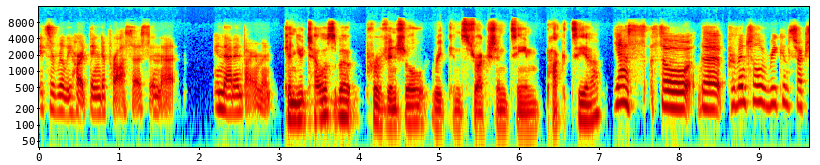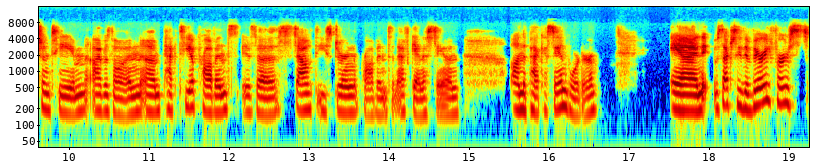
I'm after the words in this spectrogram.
it's a really hard thing to process in that in that environment. Can you tell us about Provincial Reconstruction Team Paktia? Yes. So the Provincial Reconstruction Team I was on, um, Paktia Province is a southeastern province in Afghanistan on the Pakistan border. And it was actually the very first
